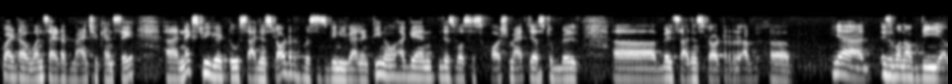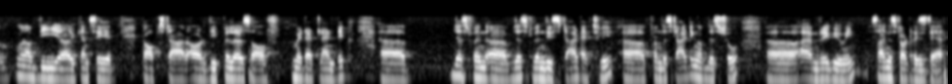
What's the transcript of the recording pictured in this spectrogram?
quite a one-sided match you can say. Uh, next we get to sergeant slaughter versus vinny valentino. Again this was a squash match just to build uh, build sergeant slaughter uh, uh yeah is one of the uh, one of the uh, you can say top star or the pillars of mid-atlantic just when uh, just when they start actually uh, from the starting of this show uh, i am reviewing. Sergeant Slaughter is there.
